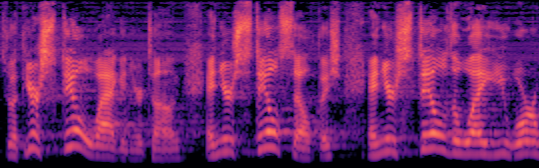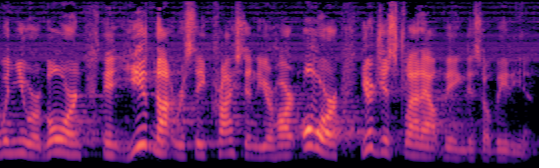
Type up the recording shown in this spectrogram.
So if you're still wagging your tongue and you're still selfish and you're still the way you were when you were born, then you've not received Christ into your heart or you're just flat out being disobedient.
